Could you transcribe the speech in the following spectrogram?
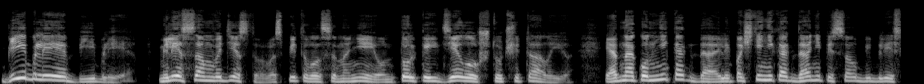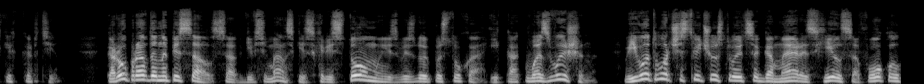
Библия, Библия. Миле с самого детства воспитывался на ней, он только и делал, что читал ее. И однако он никогда или почти никогда не писал библейских картин. Каро, правда, написал «Сад Гефсиманский» с Христом и звездой пастуха, и как возвышенно. В его творчестве чувствуется Гомер, Эсхил, Софокл,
